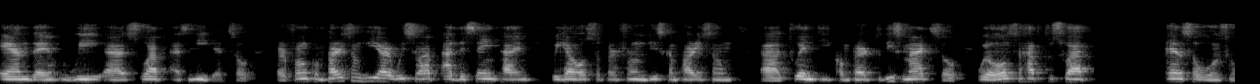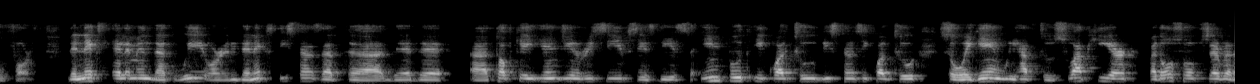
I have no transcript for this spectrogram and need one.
and then we uh, swap as needed. So perform comparison here, we swap at the same time. We can also perform this comparison uh, 20 compared to this max. So we'll also have to swap and so on and so forth. The next element that we, or in the next distance that uh, the, the uh, TopK engine receives is this input equal to, distance equal to. So again, we have to swap here, but also observe that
